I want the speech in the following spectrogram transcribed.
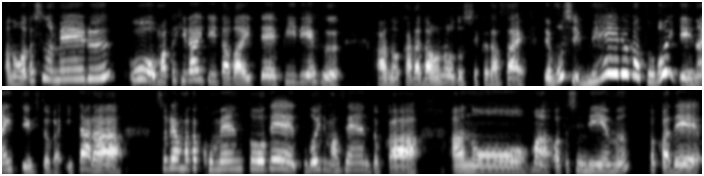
あの、私のメールをまた開いていただいて、PDF、あの、からダウンロードしてください。で、もしメールが届いていないっていう人がいたら、それはまたコメントで届いてませんとか、あのー、まあ、私に DM とかで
